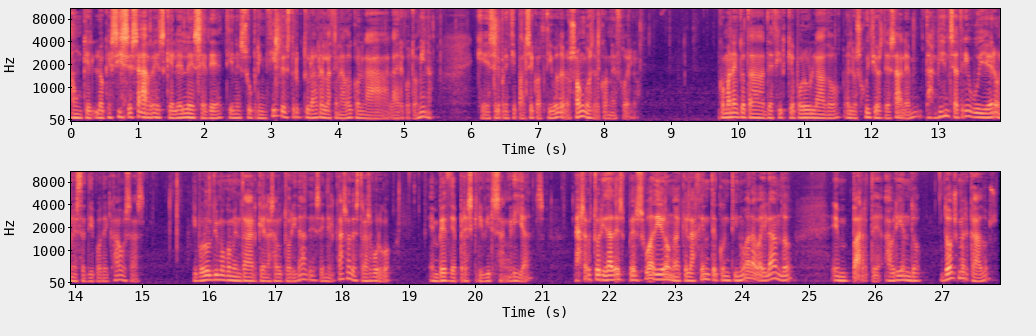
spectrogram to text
aunque lo que sí se sabe es que el LSD tiene su principio estructural relacionado con la, la ergotomina, que es el principal psicoactivo de los hongos del cornezuelo. Como anécdota, decir que por un lado, en los juicios de Salem también se atribuyeron este tipo de causas, y por último comentar que las autoridades, en el caso de Estrasburgo, en vez de prescribir sangrías, las autoridades persuadieron a que la gente continuara bailando, en parte abriendo dos mercados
